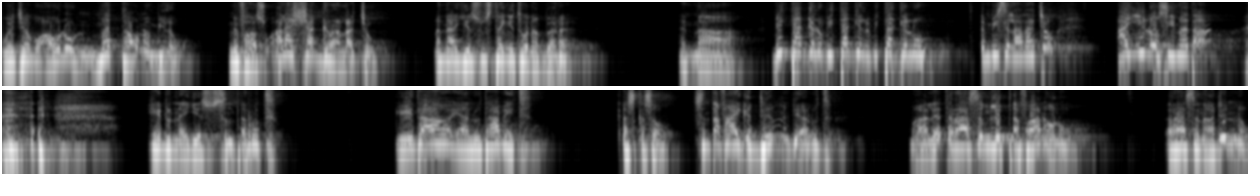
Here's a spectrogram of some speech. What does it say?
ወጀቡ አውሎን መታው ነው የሚለው ንፋሱ። አላሻግር አላቸው። እና ኢየሱስ ተኝቶ ነበረ። እና ቢታገሉ ቢታገሉ ቢታገሉ እምቢ ስላላቸው አይሎ ሲመጣ ሄዱና ኢየሱስን ጠሩት። ጌታ ያሉት አቤት ቀስቅሰው። ስንጠፋ አይገድህም እንዲህ ያሉት ማለት ራስም ልጠፋ ነው ነው ራስን አድን ነው።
